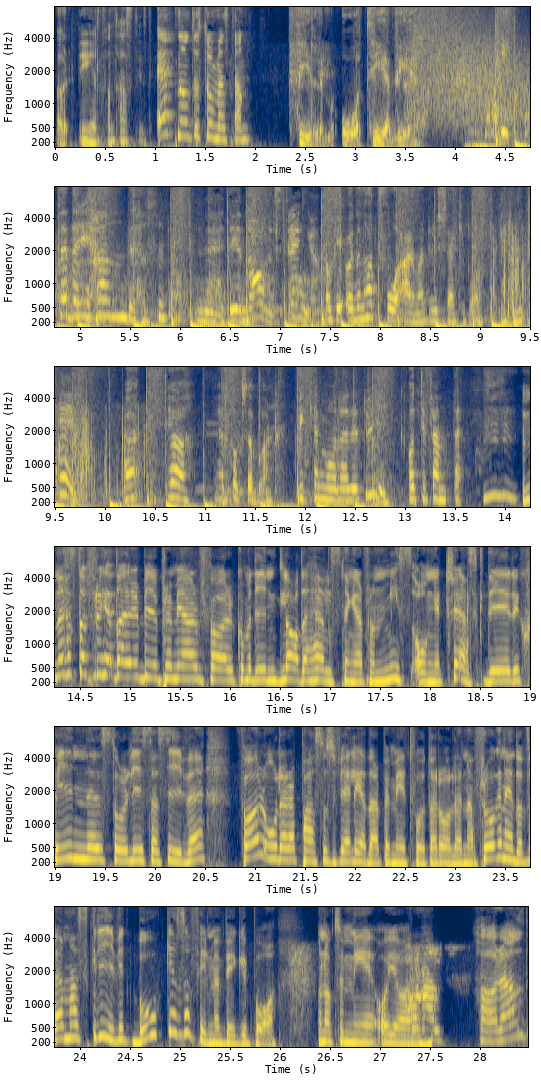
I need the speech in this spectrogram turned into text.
för. Det är helt fantastiskt. 1-0 till stormästaren. Film och TV. Hitta dig i handen. Nej, det är navelsträngen. Okej, och den har två armar, du är säker på? Är du okej? Va? Ja, jag ska också ha barn. Vilken månad är du i? 85. Nästa fredag är det biopremiär för komedin Glada hälsningar från Miss Ångerträsk. Det är regin eh, står Lisa Sive för. Ola Rapace och Sofia Ledarp är med i två av rollerna. Frågan är då, vem har skrivit boken som filmen bygger på? Hon är också med och gör... Harald. Harald?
